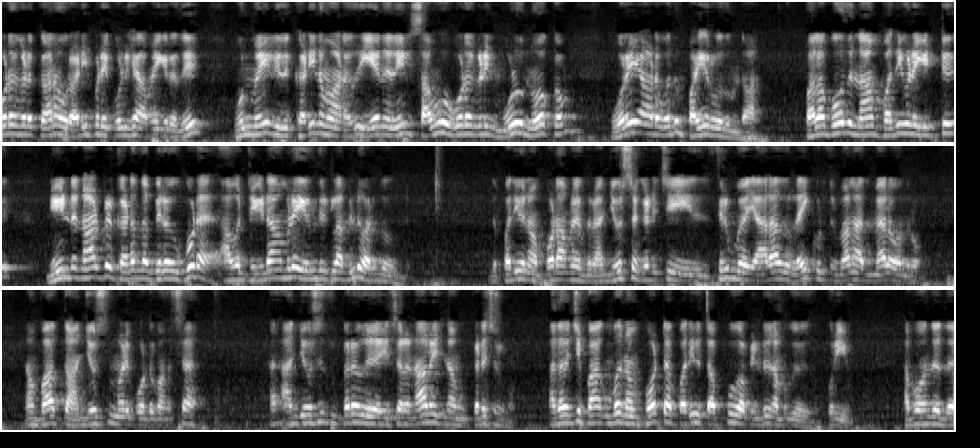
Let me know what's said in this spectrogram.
ஊடகங்களுக்கான ஒரு அடிப்படை கொள்கை அமைகிறது. உண்மையில் இது கடினமானது. ஏனெனில் சமூக ஊடகங்களின் முழு நோக்கம் உரையாடுவதும் பகிர்வதும் தான். பலபோது நாம் பதிவுகளை இட்டு நீண்ட நாட்கள் கடந்த பிறகு கூட அவற்றை இடாமலே இருந்திருக்கலாம் என்று வருது உண்டு. இந்த பதிவை நான் போடாமலே இருந்துடும் அஞ்சு வருஷம் கழித்து இது திரும்ப யாராவது லைக் கொடுத்துருப்பாங்க அது மேலே வந்துடும் நம்ம பார்த்தோம் அஞ்சு வருஷத்துக்கு முன்னாடி போட்டிருக்கோம் சார் அஞ்சு வருஷத்துக்கு பிறகு சில நாலேஜ் நமக்கு கிடைச்சிருக்கும். அதை வச்சு பார்க்கும்போது நம்ம போட்ட பதிவு தப்பு அப்படின்றது நமக்கு புரியும். அப்போ வந்து இந்த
